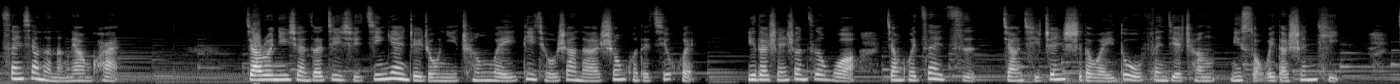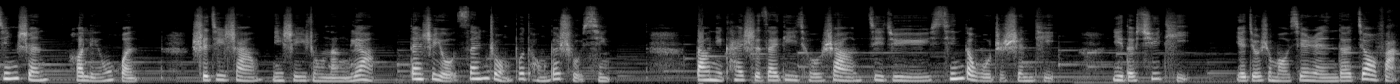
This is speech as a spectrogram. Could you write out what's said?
三项的能量块。假如你选择继续经验这种你称为地球上的生活的机会，你的神圣自我将会再次将其真实的维度分解成你所谓的身体、精神和灵魂。实际上，你是一种能量，但是有三种不同的属性。当你开始在地球上寄居于新的物质身体，你的躯体。也就是某些人的叫法，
